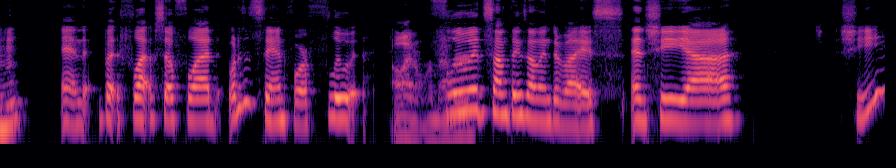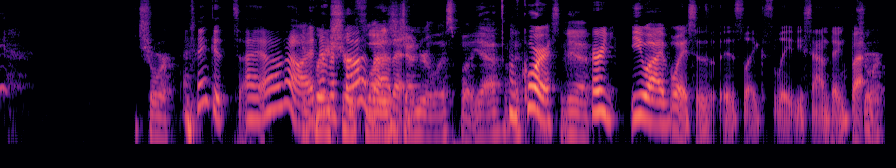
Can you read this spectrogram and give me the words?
Mhm. And but FLUDD so FLUDD what does it stand for? Fluid oh, I don't remember. fluid something something device. And she uh she Sure. I think it's I, I don't know. I'm I pretty never sure FLUDD about is it. genderless, but yeah. Of course. Yeah. Her UI voice is, is like lady sounding, but Sure.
